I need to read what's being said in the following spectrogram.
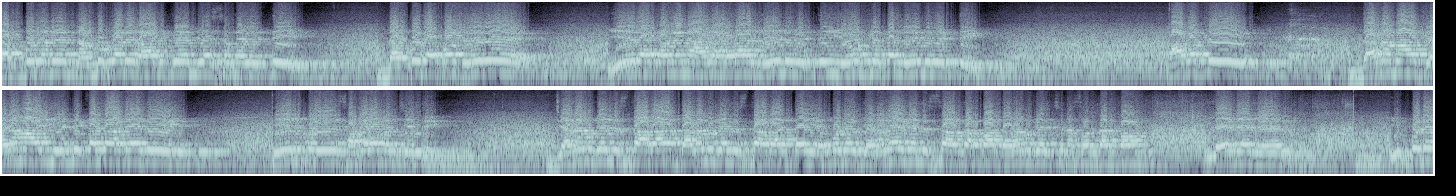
డబ్బులనే నమ్ముకొని రాజకీయం చేస్తున్న వ్యక్తి డబ్బు తప్ప వేరే ఏ రకమైన అర్హత లేని వ్యక్తి యోగ్యత లేని వ్యక్తి. కాబట్టి ధనమా జనమా ఈ ఎన్నికల్లో అనేది తేలిపోయే సమయం వచ్చింది. జనం గెలుస్తారా ధనం గెలుస్తారా అంటే ఎప్పుడు జనమే గెలుస్తారు తప్ప ధనం గెలిచిన సందర్భం లేనే లేదు. ఇప్పుడే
